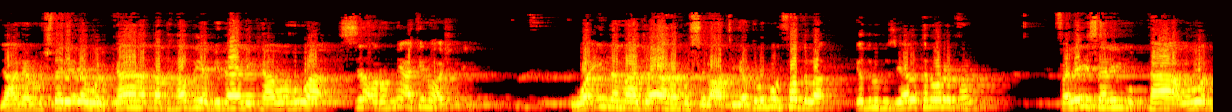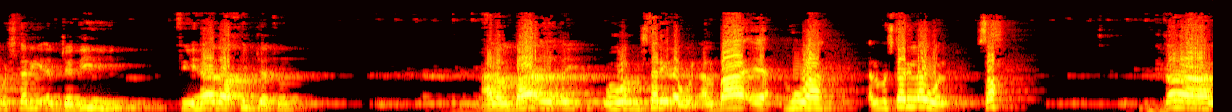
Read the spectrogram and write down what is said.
yani almushtari alawal kana qad radya bidalika wahuwa sicru miati وعishriin wainama jaءa rabu silcati yadlubu lfadla yadlubu ziyaadatan warifcan falaysa lilmubtaac wahuwa almushtari aljadid fi hada xujat cala albaa'ici wahuwa almushtari alawal albaa'ic huwa almushtari alawal صح qaal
